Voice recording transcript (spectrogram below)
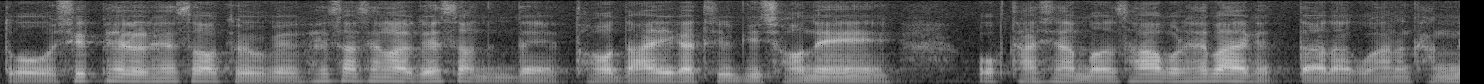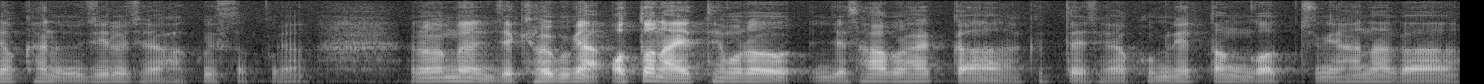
또 실패를 해서 결국에 회사 생활도 했었는데 더 나이가 들기 전에 꼭 다시 한번 사업을 해봐야겠다라고 하는 강력한 의지를 제가 갖고 있었고요. 그러면 이제 결국에 어떤 아이템으로 이제 사업을 할까 그때 제가 고민했던 것 중에 하나가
